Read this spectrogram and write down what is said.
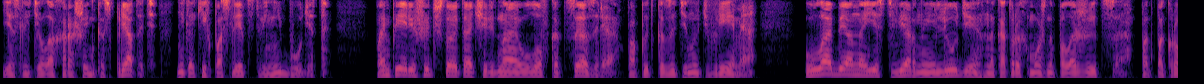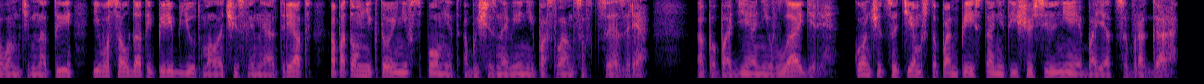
Если тела хорошенько спрятать, никаких последствий не будет. Помпей решит, что это очередная уловка Цезаря, попытка затянуть время. У Лабиана есть верные люди, на которых можно положиться. Под покровом темноты его солдаты перебьют малочисленный отряд, а потом никто и не вспомнит об исчезновении посланцев Цезаря. А попади они в лагерь, кончится тем, что Помпей станет еще сильнее бояться врага.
